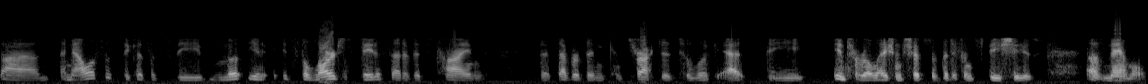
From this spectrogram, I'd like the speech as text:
uh, analysis because it's the you know, it's the largest data set of its kind that's ever been constructed to look at the interrelationships of the different species of mammals.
